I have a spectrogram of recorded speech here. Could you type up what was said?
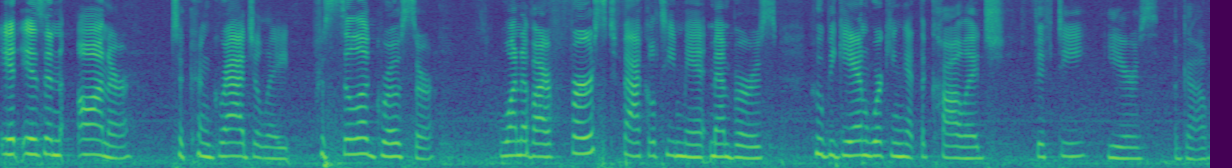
It is an honor to congratulate Priscilla Grosser, one of our first faculty members who began working at the college 50 years ago.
